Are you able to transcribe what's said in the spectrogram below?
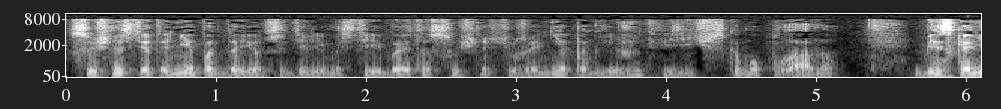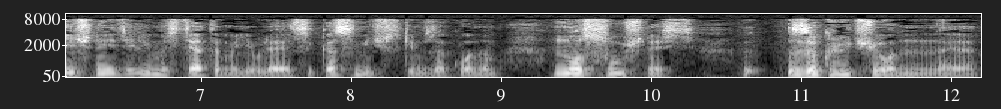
Сущность эта не поддается делимости, ибо эта сущность уже не подлежит физическому плану. Бесконечная делимость атома является космическим законом, но сущность заключенная.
